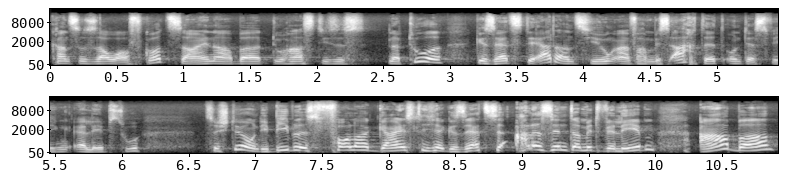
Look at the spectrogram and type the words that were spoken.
kannst du sauer auf Gott sein, aber du hast dieses Naturgesetz der Erdanziehung einfach missachtet und deswegen erlebst du Zerstörung. Die Bibel ist voller geistlicher Gesetze, alle sind damit wir leben, aber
